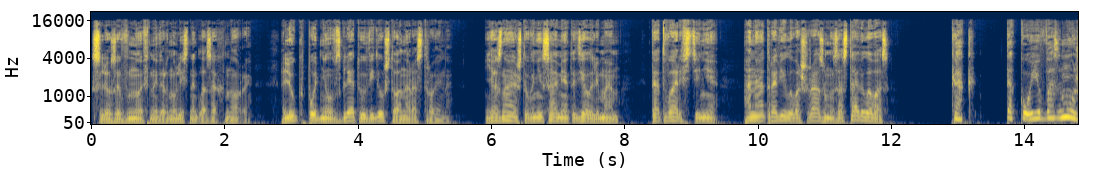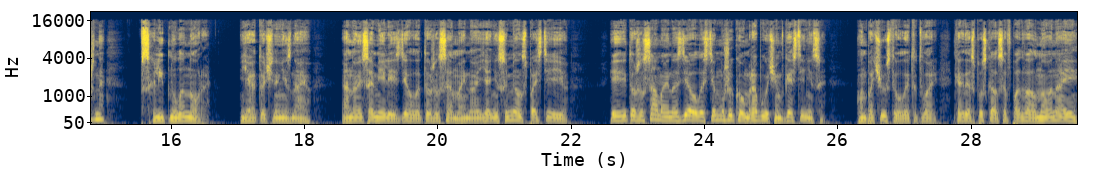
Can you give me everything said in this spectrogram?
Слезы вновь навернулись на глазах Норы. Люк поднял взгляд и увидел, что она расстроена. «Я знаю, что вы не сами это делали, мэм. Та тварь в стене. Она отравила ваш разум и заставила вас...» «Как такое возможно?» — всхлипнула Нора. «Я точно не знаю. Оно и с Амелией сделало то же самое, но я не сумел спасти ее. И то же самое оно сделало с тем мужиком, рабочим в гостинице. Он почувствовал эту тварь, когда спускался в подвал, но она и...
